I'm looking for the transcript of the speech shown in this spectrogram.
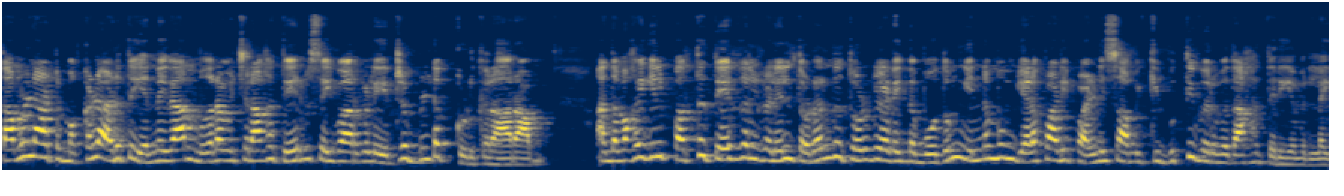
தமிழ்நாட்டு மக்கள் அடுத்து என்னைதான் முதலமைச்சராக தேர்வு செய்வார்கள் என்று பில்டப் கொடுக்கிறாராம். அந்த வகையில் பத்து தேர்தல்களில் தொடர்ந்து தோல்வியடைந்த போதும் இன்னமும் எடப்பாடி பழனிசாமிக்கு புத்தி வருவதாக தெரியவில்லை.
